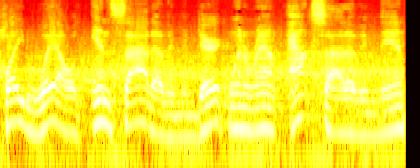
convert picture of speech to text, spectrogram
played well inside of him, and Derek went around outside of him then,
